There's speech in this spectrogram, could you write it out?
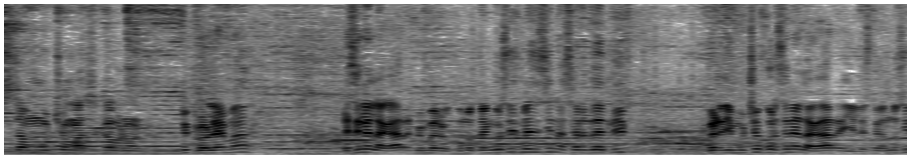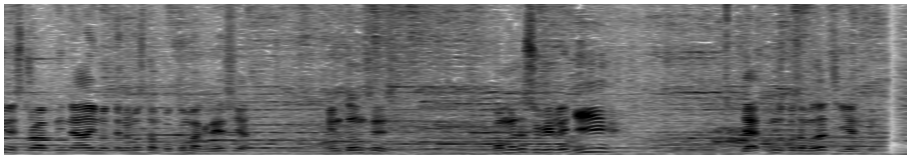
está mucho más cabrón. Mi problema es en el agarre primero. Como tengo seis meses sin hacer deadlift, perdí mucha fuerza en el agarre y le estoy dando sin strap ni nada y no tenemos tampoco magnesia. Entonces, vamos a subirle y ya después nos pasamos al siguiente.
